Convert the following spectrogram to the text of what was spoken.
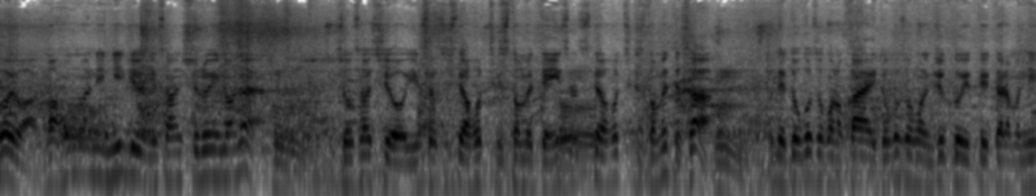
ごいわ。まあほんまに223種類のね小冊子を印刷してはホッチキス止めて印刷してはホッチキス止めてさ、でどこそこの会どこそこの塾行っていたらもう人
